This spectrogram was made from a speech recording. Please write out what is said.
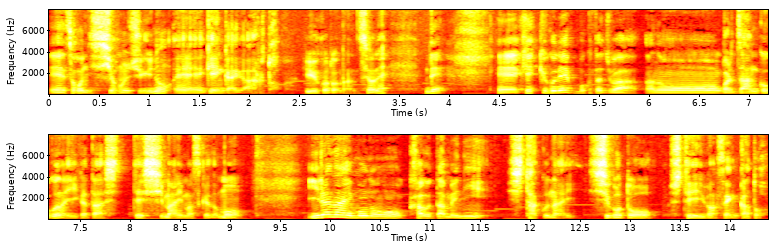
えー、そこに資本主義の、えー、限界があるということなんですよね。で、えー、結局ね、僕たちは、あのー、これ残酷な言い方してしまいますけども、いらないものを買うためにしたくない仕事をしていませんかと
